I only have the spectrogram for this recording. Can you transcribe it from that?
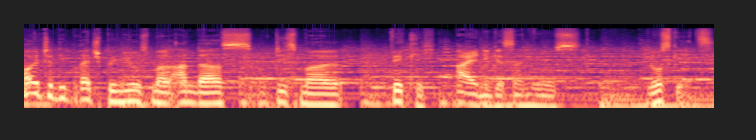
Heute die Brettspiel-News mal anders und diesmal wirklich einiges an News. Los geht's!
